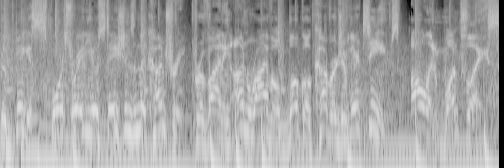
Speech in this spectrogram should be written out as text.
The biggest sports radio stations in the country, providing unrivaled local coverage of their teams, all in one place.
